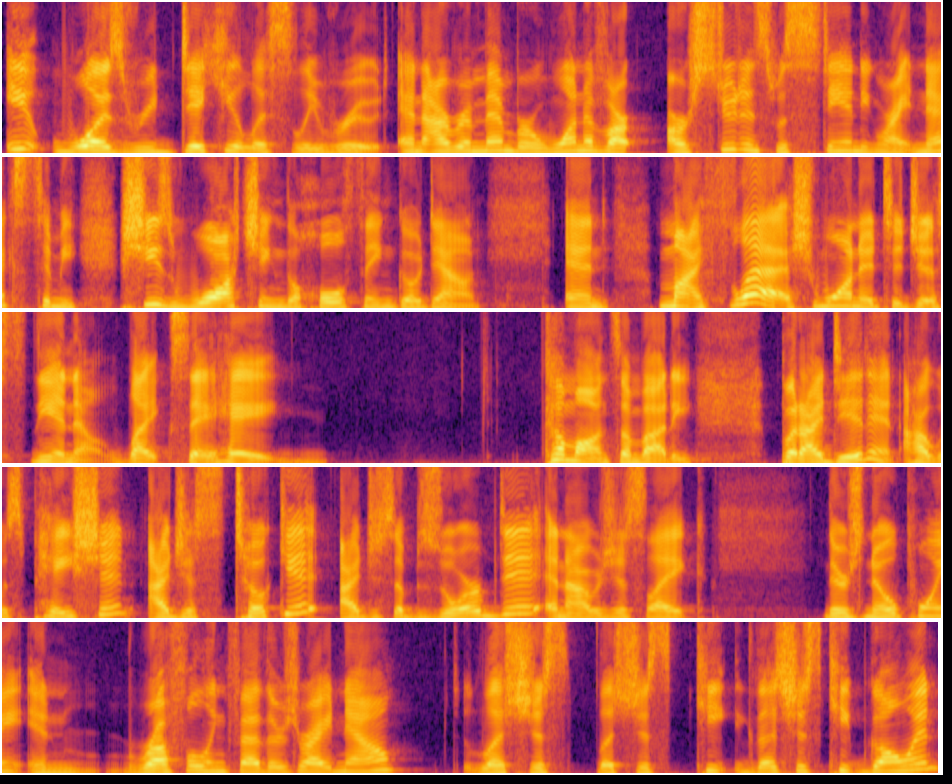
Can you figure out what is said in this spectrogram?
it was ridiculously rude. And I remember one of our, our students was standing right next to me. She's watching the whole thing go down. And my flesh wanted to just, you know, like say, hey, come on, somebody. But I didn't. I was patient. I just took it. I just absorbed it. And I was just like, there's no point in ruffling feathers right now. Let's just let's just keep let's just keep going.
